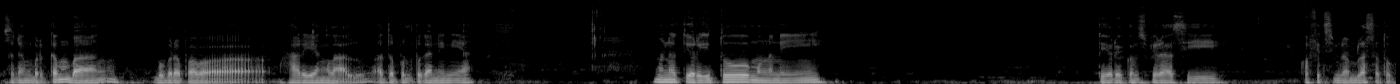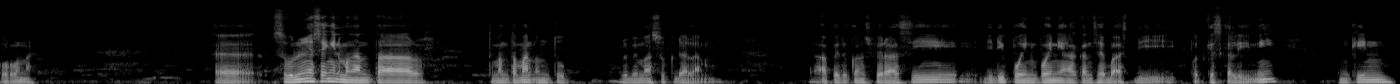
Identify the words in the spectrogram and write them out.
sedang berkembang Beberapa hari yang lalu Ataupun pekan ini ya mana teori itu mengenai teori konspirasi COVID-19 atau Corona. Eh, sebelumnya saya ingin mengantar teman-teman untuk lebih masuk ke dalam apa itu konspirasi. Jadi poin-poin yang akan saya bahas di podcast kali ini mungkin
